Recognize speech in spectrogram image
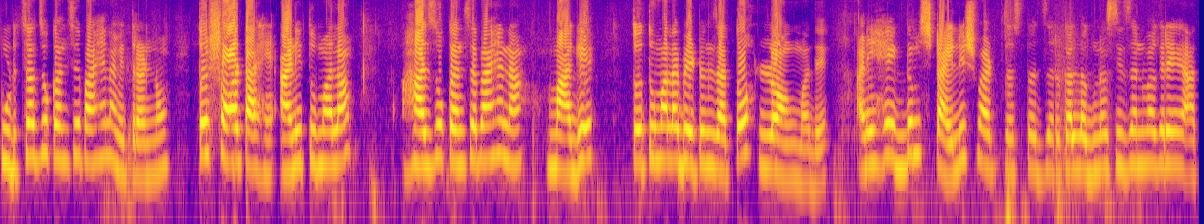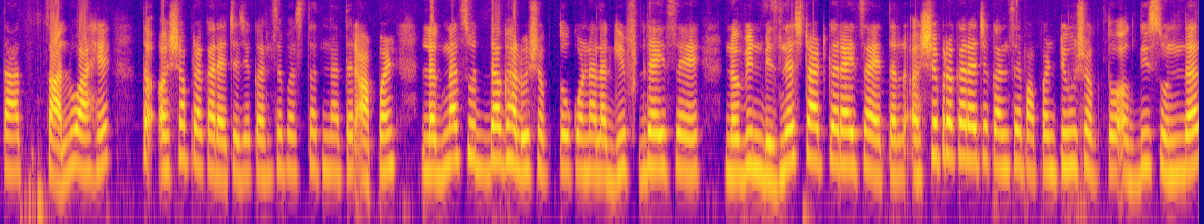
पुढचा जो कन्सेप्ट आहे ना मित्रांनो तो शॉर्ट आहे. आणि तुम्हाला हा जो कन्सेप्ट आहे ना मागे तो तुम्हाला भेटून जातो लॉंगमध्ये. आणि हे एकदम स्टायलिश वाटत असतं. जर का लग्न सीझन वगैरे आता चालू आहे तर अशा प्रकारचे जे कन्सेप्ट असतात ना तर आपण लग्नात सुद्धा घालू शकतो. कोणाला गिफ्ट द्यायचं आहे नवीन बिझनेस स्टार्ट करायचा आहे तर अशा प्रकारचे कन्सेप्ट आपण ठेवू शकतो. अगदी सुंदर.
